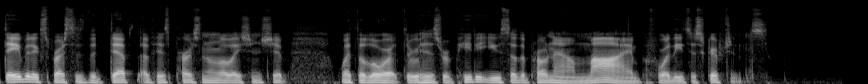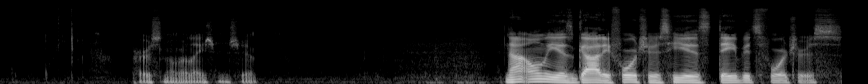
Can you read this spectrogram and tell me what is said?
David expresses the depth of his personal relationship with the Lord through his repeated use of the pronoun my before these descriptions. Personal relationship. Not only is God a fortress, he is David's fortress.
